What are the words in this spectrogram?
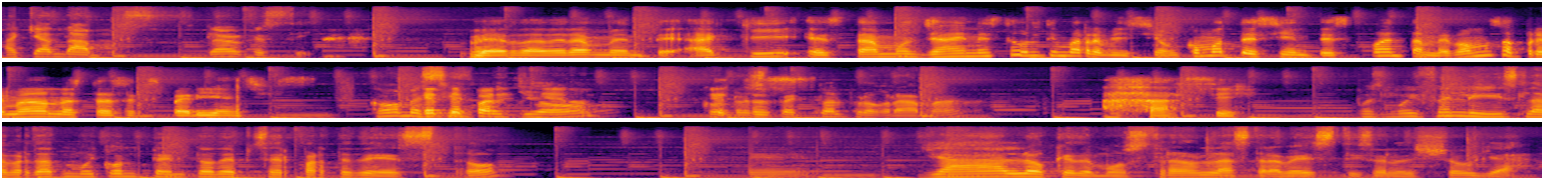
Aquí andamos. Claro que sí. Verdaderamente, aquí estamos ya en esta última revisión. ¿Cómo te sientes? Cuéntame, vamos a primero nuestras experiencias. ¿Cómo me siento yo con respecto al programa? Ajá, sí. Pues muy feliz, la verdad muy contento de ser parte de esto. Eh, ya lo que demostraron las travestis en el show, ya.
